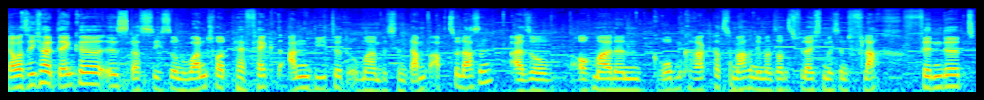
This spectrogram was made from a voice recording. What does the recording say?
Ja, was ich halt denke, ist, dass sich so ein One-Shot perfekt anbietet, um mal ein bisschen Dampf abzulassen. Also auch mal einen groben Charakter zu machen, den man sonst vielleicht ein bisschen flach findet.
